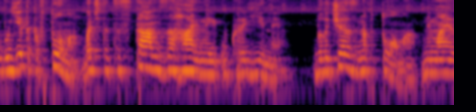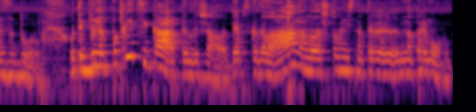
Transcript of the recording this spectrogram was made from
бо є така втома, бачите, це стан загальний України. Величезна втома, немає задору. От якби навпаки ці карти лежали, то я б сказала, а налаштованість на, на перемогу.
